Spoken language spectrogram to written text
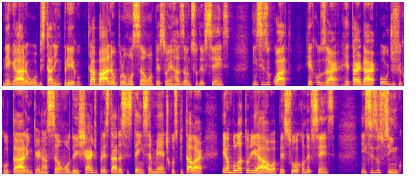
Negar ou obstar emprego, trabalho ou promoção a pessoa em razão de sua deficiência. Inciso 4. Recusar, retardar ou dificultar a internação ou deixar de prestar assistência médico-hospitalar e ambulatorial à pessoa com deficiência. Inciso 5.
